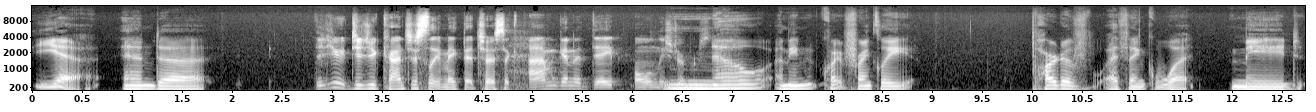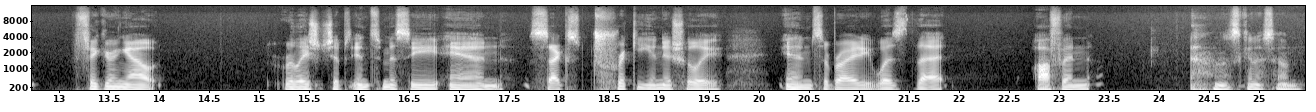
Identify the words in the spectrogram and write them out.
yeah, and uh, Did you did you consciously make that choice? Like I'm gonna date only strippers. No, I mean, quite frankly, part of I think what made figuring out relationships, intimacy, and sex tricky initially in sobriety was that often it's gonna sound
